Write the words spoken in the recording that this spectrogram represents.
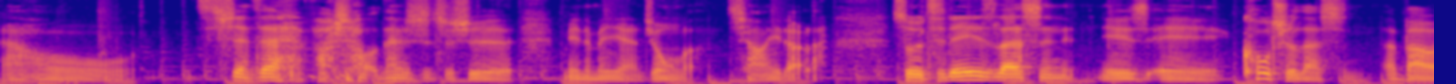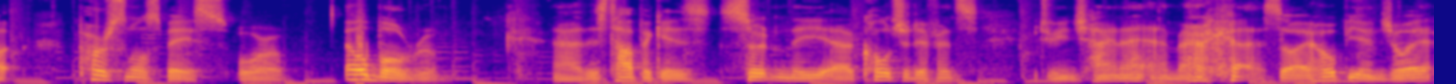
然后现在发烧，但是就是没那么严重了，强一点了。So today's lesson is a culture lesson about personal space or elbow room. Uh, this topic is certainly a culture difference between China and America. So I hope you enjoy it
